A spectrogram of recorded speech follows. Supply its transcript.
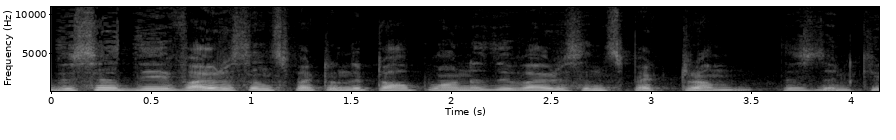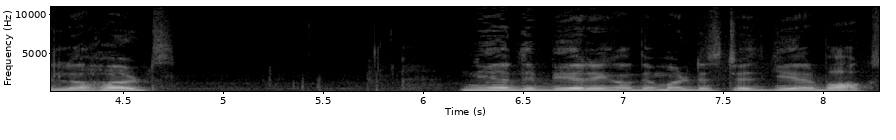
this is the vibration spectrum, the top one is the vibration spectrum, this is in kilohertz near the bearing of the multi-stage gearbox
